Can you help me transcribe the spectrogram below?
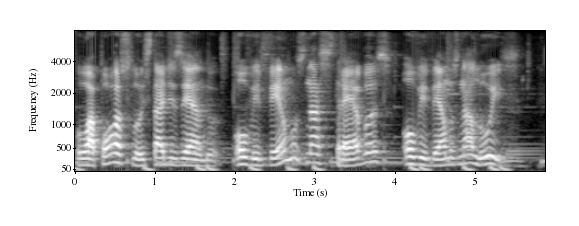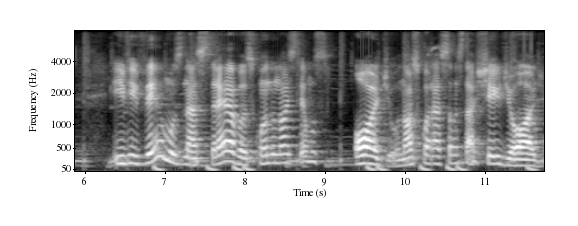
O apóstolo está dizendo: ou vivemos nas trevas ou vivemos na luz. E vivemos nas trevas quando nós temos ódio, o nosso coração está cheio de ódio.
